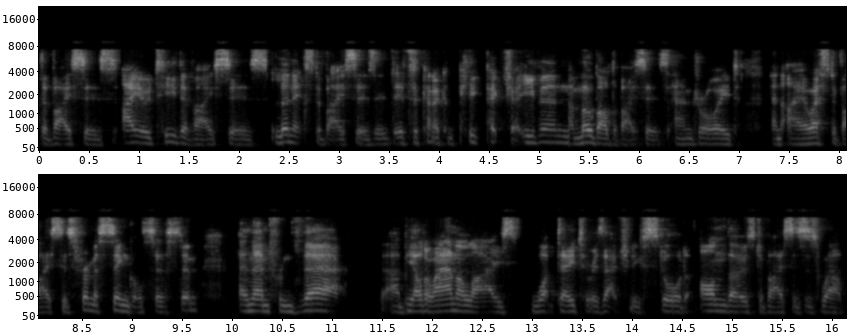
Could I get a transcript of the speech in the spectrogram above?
devices, IoT devices, Linux devices. It, it's a kind of complete picture, even mobile devices, Android and iOS devices from a single system. And then from there, uh, be able to analyze what data is actually stored on those devices as well.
